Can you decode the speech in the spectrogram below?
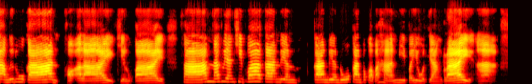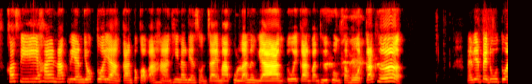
ตามฤดูกาล เพราะอะไร เขียนลงไปสามนักเรียนคิดว่าการเรียน การเรียนรู้การประกอบอาหารมีประโยชน์อย่างไรอ่าข้อ C ให้นักเรียนยกตัวอย่างการประกอบอาหารที่นักเรียนสนใจมาคนละหนึ่งอย่าง โดยการบันทึกลงสมุดก็คือ นักเรียนไปดูตัว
